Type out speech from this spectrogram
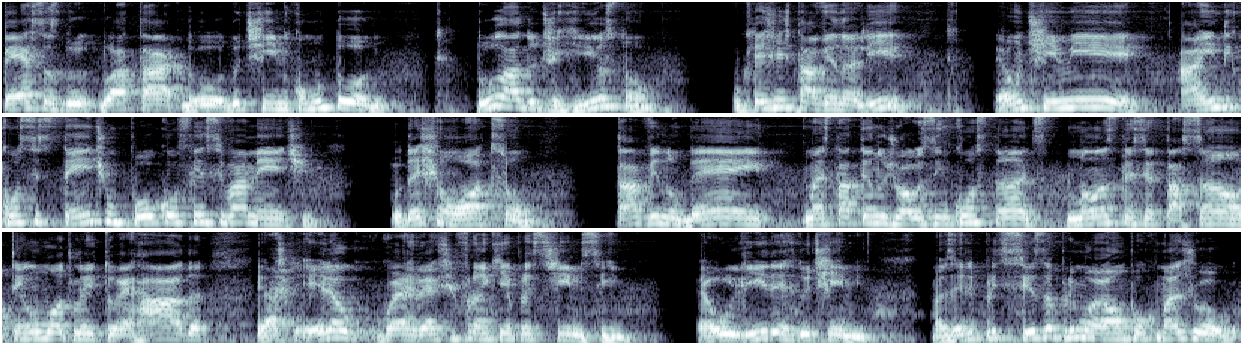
peças do, do ataque do, do time como um todo. Do lado de Houston, o que a gente tá vendo ali é um time ainda inconsistente um pouco ofensivamente. O Deshaun Watson tá vindo bem, mas tá tendo jogos inconstantes. Uma lance de interceptação, tem uma outra leitura errada. Eu acho que ele é o quarterback de franquia para esse time, sim. É o líder do time. Mas ele precisa aprimorar um pouco mais o jogo.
